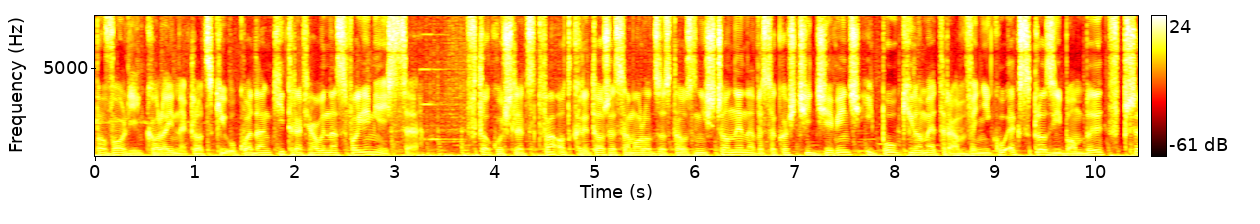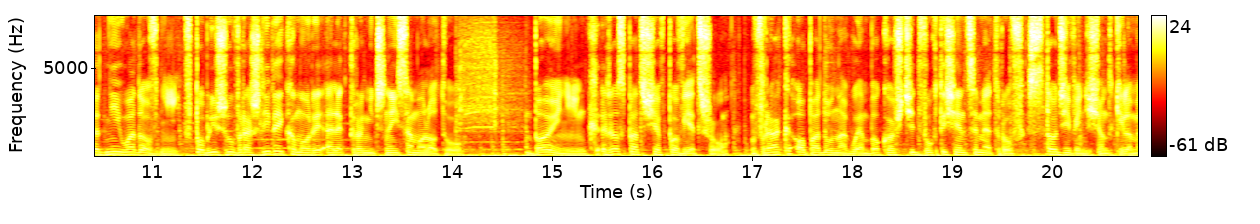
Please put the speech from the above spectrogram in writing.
Powoli kolejne klocki układanki trafiały na swoje miejsce. W toku śledztwa odkryto, że samolot został zniszczony na wysokości 9,5 km w wyniku eksplozji bomby w przedniej ładowni w pobliżu wrażliwej komory elektronicznej samolotu. Boeing rozpadł się w powietrzu. Wrak opadł na głębokość 2000 metrów, 190 km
